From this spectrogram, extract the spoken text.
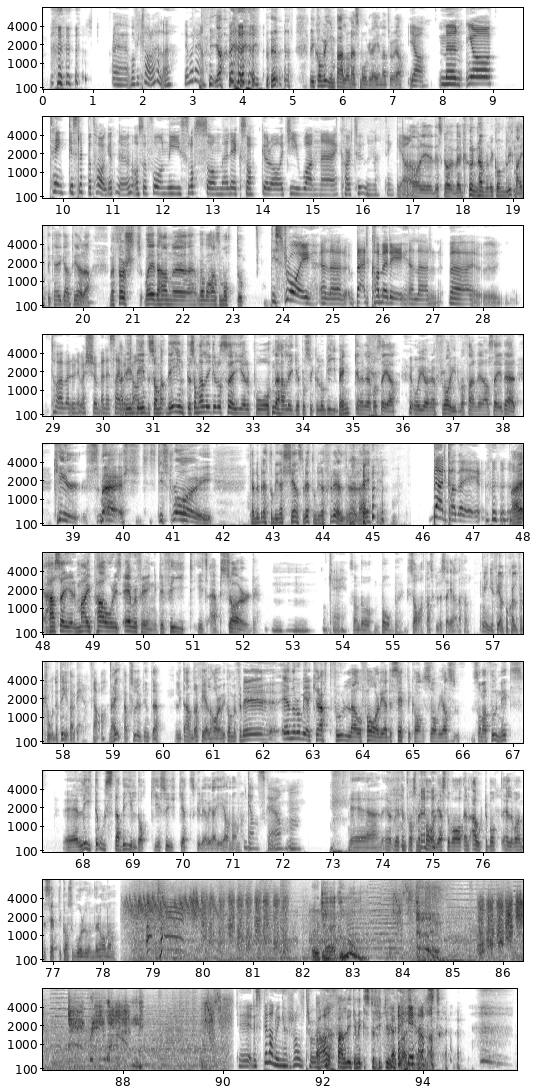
eh, var vi klara eller? Det var det. ja, typ. Vi kommer in på alla de här små grejerna tror jag. Ja, men jag tänker släppa taget nu och så får ni slåss om leksaker och G1 eh, Cartoon, tänker jag. Ja, det, det ska vi väl kunna men det kommer bli fight, det kan jag garantera. Men först, vad är det han, eh, vad var hans motto? Destroy eller Bad Comedy eller eh, ta över universum eller Ja, det, Cybertron. är- det, är inte som, det är inte som han ligger och säger på när han ligger på psykologibänken eller jag på att säga och gör en Freud. Vad fan är det han säger där? Kill, smash, destroy. Kan du berätta om dina känslor? Berätta om dina föräldrar? Nej. Bad Comedy! Nej, han säger My power is everything. Defeat is absurd. Mhm, Okej. Som då Bob sa att han skulle säga i alla fall. Inget fel på självförtroendet, det gillar vi. Ja. Nej, absolut inte. Lite andra fel har han. Vi kommer för det är en av de mer kraftfulla och farliga Decepticons som, vi har, som har funnits. Eh, lite ostabil dock i psyket skulle jag vilja ge honom. Ganska ja. Mm. Eh, jag vet inte vad som är farligast att vara en Autobot eller vara en Decepticon som går under honom. Attack room! Det, det spelar nog ingen roll tror Man får jag. fan lika mycket stryk i vilket fall som helst.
